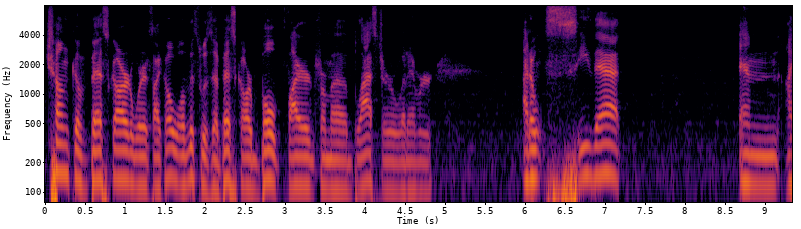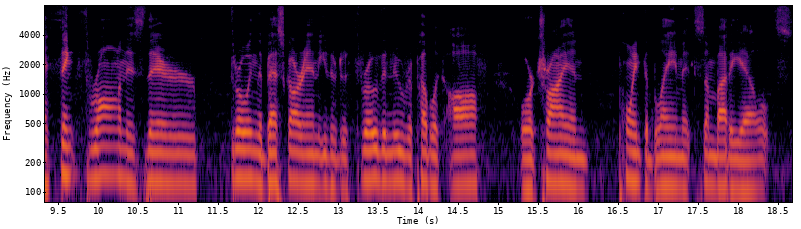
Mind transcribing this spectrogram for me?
chunk of Beskar where it's like, oh well, this was a Beskar bolt fired from a blaster or whatever. I don't see that, and I think Thrawn is there throwing the Beskar in either to throw the New Republic off or try and point the blame at somebody else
